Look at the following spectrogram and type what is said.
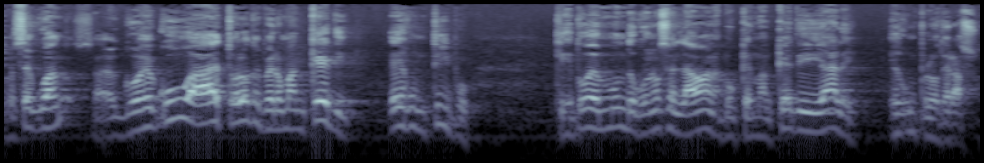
no sé cuándo, salgo de Cuba, esto, lo otro, pero Marchetti es un tipo que todo el mundo conoce en La Habana, porque Marchetti y Ale es un peloterazo.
